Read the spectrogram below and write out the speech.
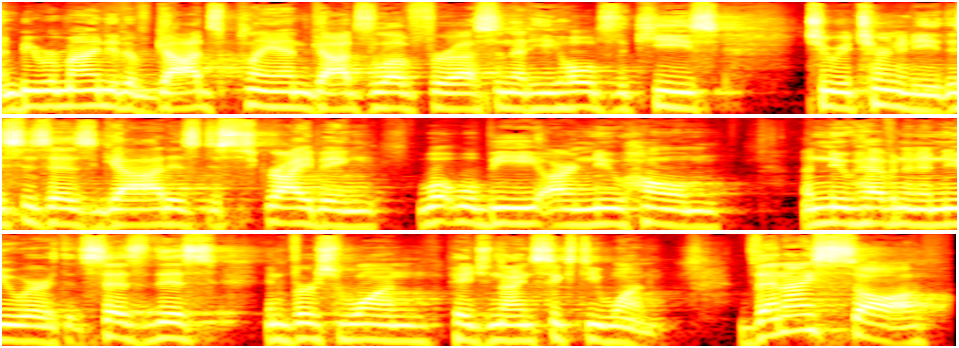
and be reminded of God's plan, God's love for us, and that he holds the keys to eternity. This is as God is describing what will be our new home a new heaven and a new earth. It says this in verse 1, page 961. Then I saw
